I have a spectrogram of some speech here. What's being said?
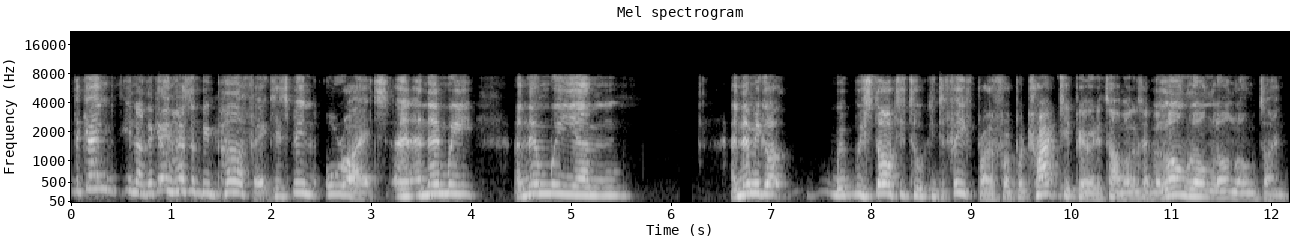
the game, you know, the game hasn't been perfect. It's been all right, and, and then we, and then we, um, and then we got, we, we started talking to FIFPro for a protracted period of time. I'm going to say a long, long, long, long time,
